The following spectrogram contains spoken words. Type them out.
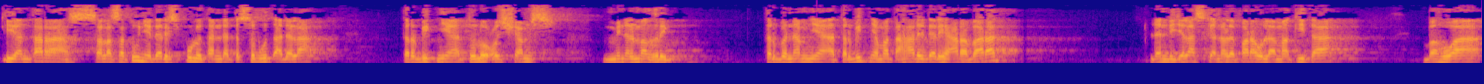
di antara salah satunya dari sepuluh tanda tersebut adalah terbitnya tulu'us syams minal maghrib terbenamnya terbitnya matahari dari arah barat dan dijelaskan oleh para ulama kita bahwa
